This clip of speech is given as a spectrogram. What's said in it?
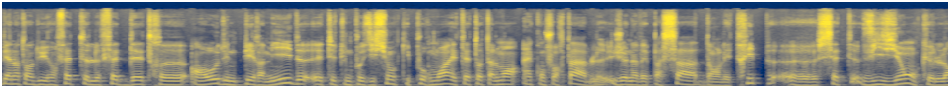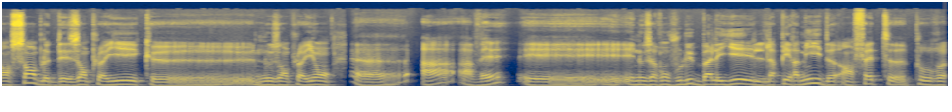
Bien entendu, en fait, le fait d'être euh, en haut d'une pyramide était une position qui, pour moi, était totalement inconfortable. Je n'avais pas ça dans les tripes, euh, cette vision que l'ensemble des employés que nous employons euh, a, avait, et, nous avons voulu balayer la pyramide, en fait, pour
